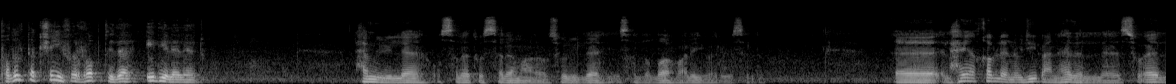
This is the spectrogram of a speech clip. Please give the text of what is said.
فضلتك شايف الربط ده إيه دلالاته؟ الحمد لله والصلاة والسلام على رسول الله صلى الله عليه وآله وسلم. آه، الحقيقة قبل أن أجيب عن هذا السؤال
